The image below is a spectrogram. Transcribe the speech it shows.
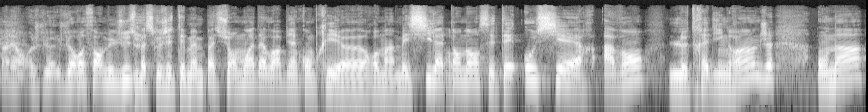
Je, le, je, le, reformule juste parce que j'étais même pas sûr moi d'avoir bien compris, Romain. Mais si la tendance était haussière avant le trading range, on a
